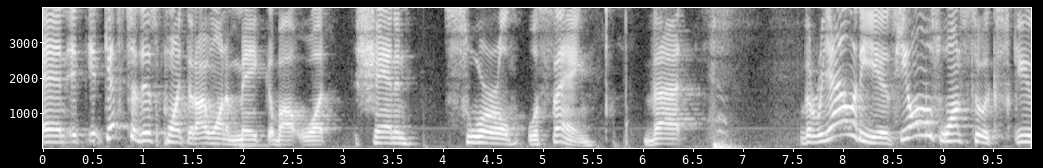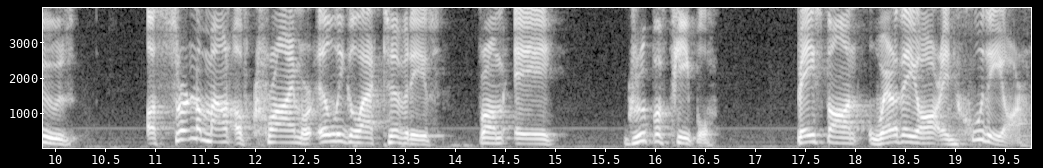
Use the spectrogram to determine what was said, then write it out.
and it, it gets to this point that I want to make about what Shannon Swirl was saying. That the reality is he almost wants to excuse a certain amount of crime or illegal activities from a group of people based on where they are and who they are.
